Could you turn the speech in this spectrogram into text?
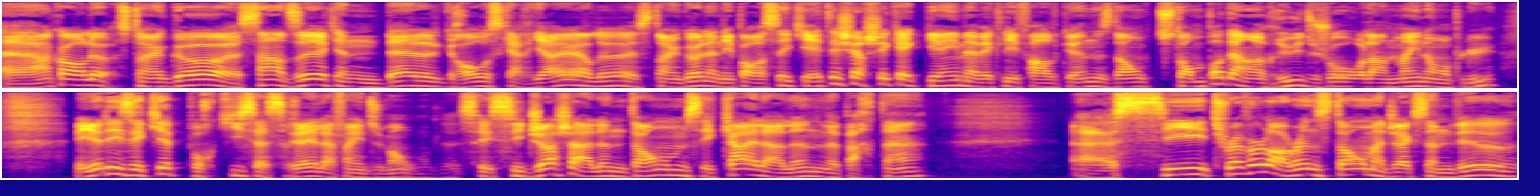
Euh, encore là, c'est un gars, euh, sans dire qu'il a une belle grosse carrière, là, c'est un gars l'année passée qui a été chercher quelques games avec les Falcons, donc tu tombes pas dans la rue du jour au lendemain non plus. Mais il y a des équipes pour qui ça serait la fin du monde. C'est si Josh Allen tombe, c'est Kyle Allen le partant. Euh, si Trevor Lawrence tombe à Jacksonville,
